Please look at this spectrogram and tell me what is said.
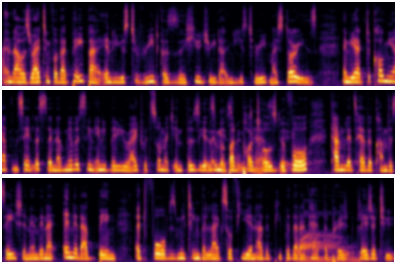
And I was writing for that paper, and he used to read because he's a huge reader, and he used to read my stories. And he had to call me up and say, Listen, I've never seen anybody write with so much enthusiasm about fantastic. potholes before. Come, let's have a conversation. And then I ended up being at Forbes, meeting the likes of you and other people that wow. I've had the pre- pleasure to,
